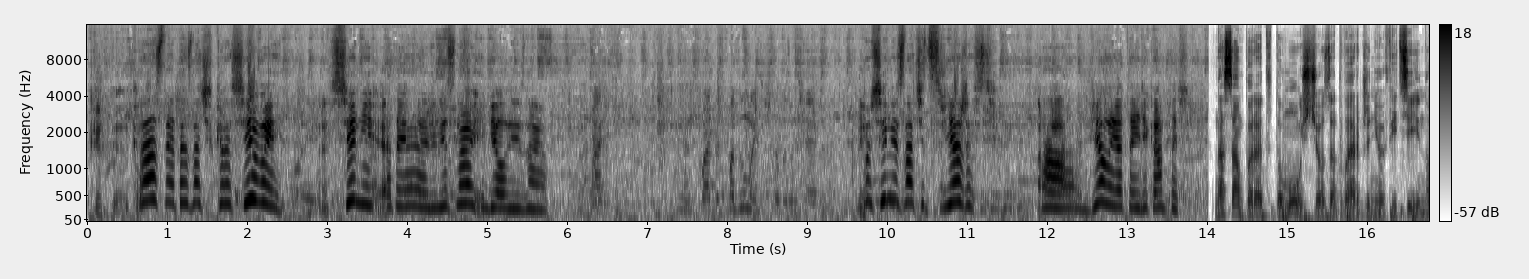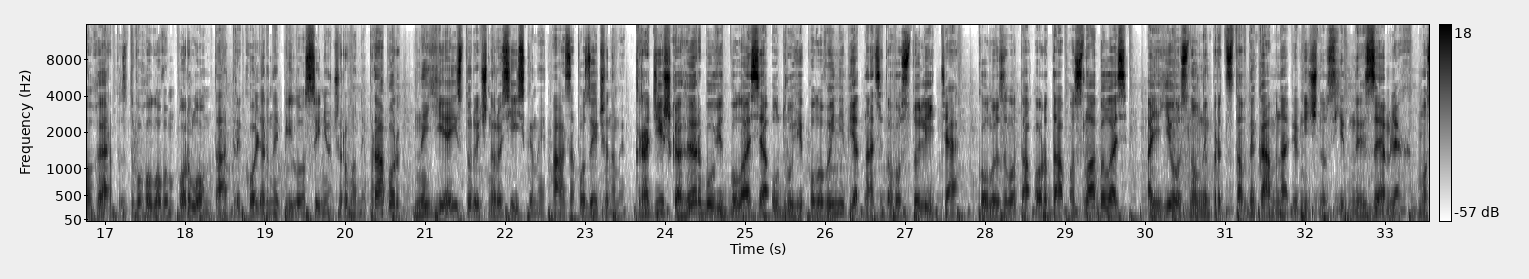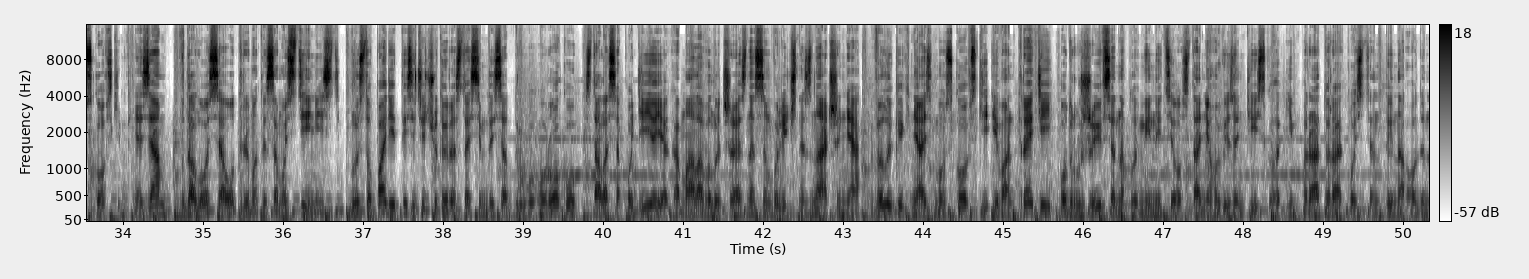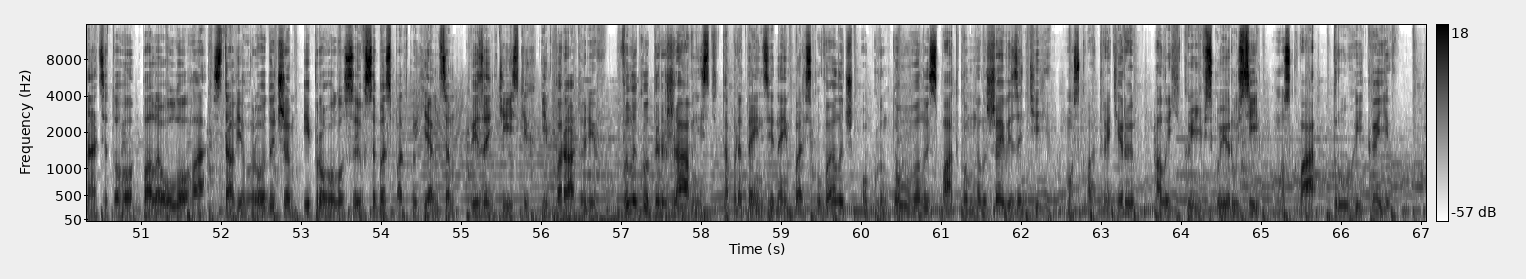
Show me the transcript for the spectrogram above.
К- Красный это значит красивый. Синий это я не знаю и белый не знаю. Так, под- подумайте, что обозначает. Ну, синий значит свежесть, а белый это элегантность. Насамперед тому, що затверджені офіційно герб з двоголовим орлом та триколірний біло-синьо-червоний прапор не є історично російськими, а запозиченими. Крадіжка гербу відбулася у другій половині 15 століття, коли Золота Орда послабилась, а її основним представникам на північно-східних землях московським князям вдалося отримати самостійність. В листопаді 1472 року сталася подія, яка мала величезне символічне значення. Великий князь князь Московський Іван III одружився на племінниці останнього візантійського імператора Костянтина XI Палеолога, став його родичем і проголосив себе спадкоємцем візантійських імператорів. Великодержавність та претензії на імперську велич обґрунтовували спадком не лише Візантії, Москва Третій Рим, але й Київської Русі, Москва Другий Київ.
